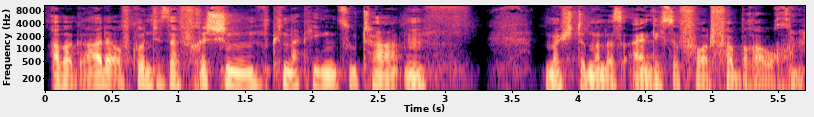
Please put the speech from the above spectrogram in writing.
Aber gerade aufgrund dieser frischen, knackigen Zutaten möchte man das eigentlich sofort verbrauchen.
